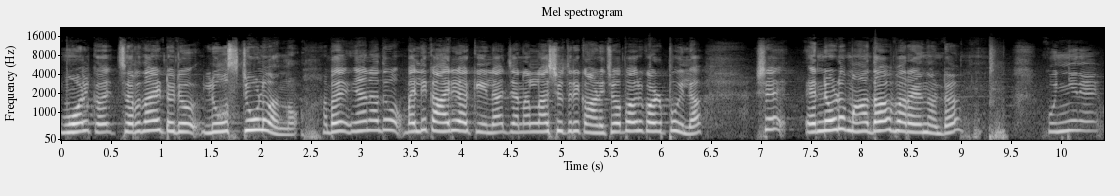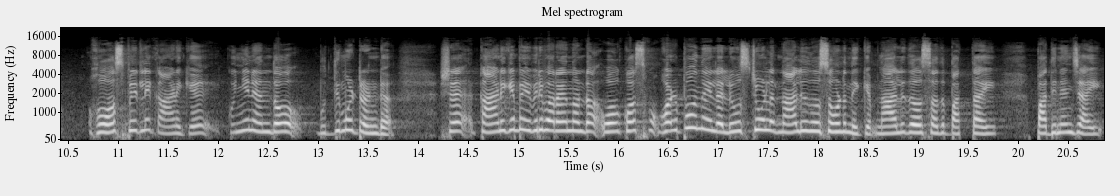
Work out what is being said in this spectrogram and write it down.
മോൾക്ക് ചെറുതായിട്ടൊരു ലൂസ് ടൂൾ വന്നു. അപ്പോൾ ഞാനത് വലിയ കാര്യമാക്കിയില്ല. ജനറൽ ആശുപത്രി കാണിച്ചു. അപ്പോൾ ഒരു കുഴപ്പമില്ല. പക്ഷേ എന്നോട് മാതാവ് പറയുന്നുണ്ട് കുഞ്ഞിനെ ഹോസ്പിറ്റലിൽ കാണിക്ക്. കുഞ്ഞിനെന്തോ ബുദ്ധിമുട്ടുണ്ട്. പക്ഷേ കാണിക്കുമ്പോൾ ഇവർ പറയുന്നുണ്ട് ഓ കോസ് കുഴപ്പമൊന്നുമില്ല. ലൂസ് ടൂൾ നാല് ദിവസം കൊണ്ട് നിൽക്കും നാല് ദിവസം അത് പത്തായി പതിനഞ്ചായി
